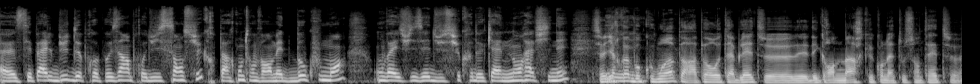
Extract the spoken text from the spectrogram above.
Euh, c'est pas le but de proposer un produit sans sucre. Par contre, on va en mettre beaucoup moins. On va utiliser du sucre de non raffiné. Ça veut dire quoi beaucoup moins par rapport aux tablettes euh, des grandes marques qu'on a tous en tête euh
